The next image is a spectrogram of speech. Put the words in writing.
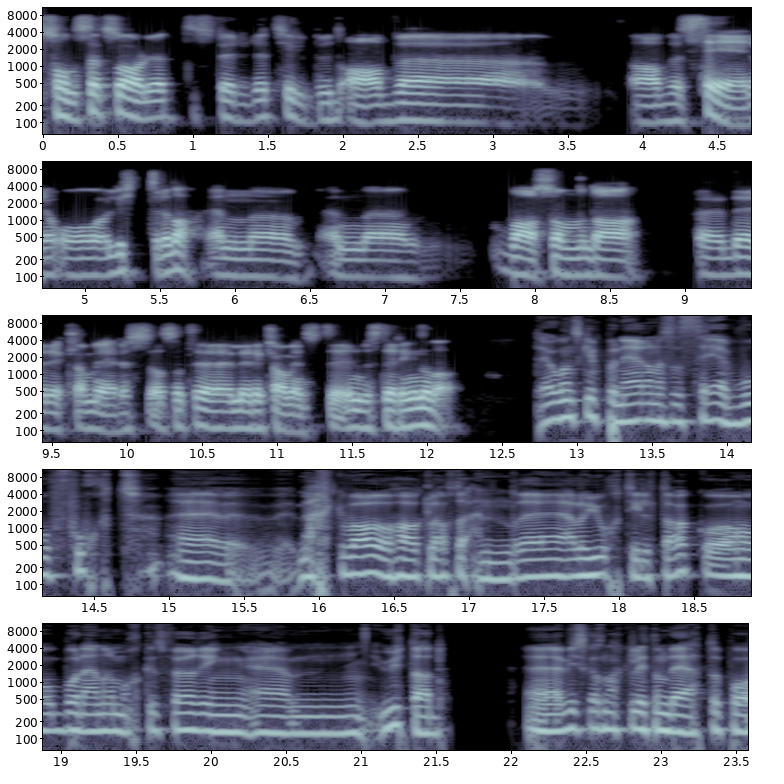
sånn sett så har du et større tilbud av, uh, av seere og lyttere da, enn en, hva som da det reklameres, altså til, eller reklameinvesteringene, da. Det er jo ganske imponerende å se hvor fort eh, merkevarer har klart å endre, eller gjort tiltak, og både endre markedsføring eh, utad. Eh, vi skal snakke litt om det etterpå,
